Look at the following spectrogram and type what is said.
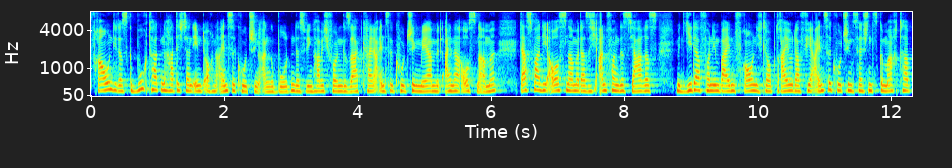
Frauen, die das gebucht hatten, hatte ich dann eben auch ein Einzelcoaching angeboten. Deswegen habe ich vorhin gesagt, kein Einzelcoaching mehr mit einer Ausnahme. Das war die Ausnahme, dass ich Anfang des Jahres mit jeder von den beiden Frauen, ich glaube, drei oder vier Einzelcoaching-Sessions gemacht habe,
